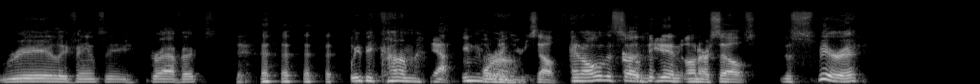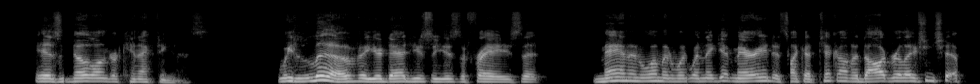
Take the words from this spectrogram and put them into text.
really fancy graphics. We become yeah. Ingrown. yourself. And all of a Sudden sudden, in on ourselves. the spirit is no longer connecting us. We live, your dad used to use the phrase that man and woman, when, when they get married, it's like a tick on a dog relationship.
